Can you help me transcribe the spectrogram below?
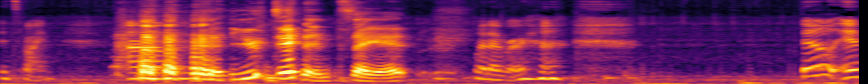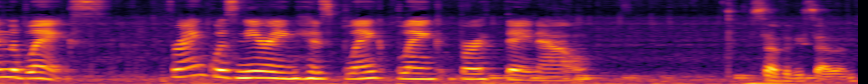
It's fine. Um, you didn't say it. whatever. Fill in the blanks. Frank was nearing his blank blank birthday now. 77.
